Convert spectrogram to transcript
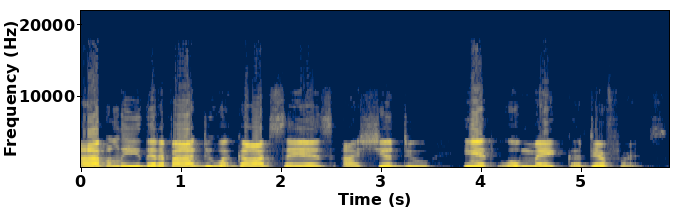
I believe that if I do what God says I should do, it will make a difference.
